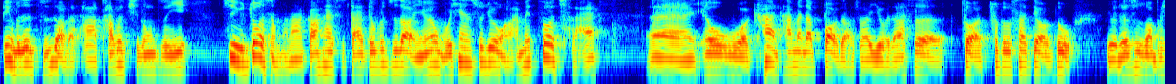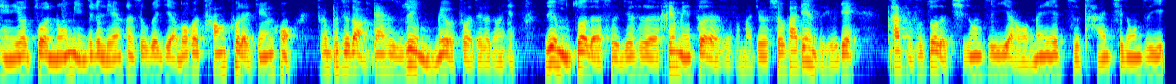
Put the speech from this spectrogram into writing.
并不是只找到他，他是其中之一。至于做什么呢？刚开始大家都不知道，因为无线数据网还没做起来。呃，我看他们的报道说，有的是做出租车调度。有的是说不行，要做农民这个联合收割机啊，包括仓库的监控，这个不知道。但是 RIM 没有做这个东西，RIM 做的是就是黑莓做的是什么？就是收发电子邮件，它只是做的其中之一啊。我们也只谈其中之一。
